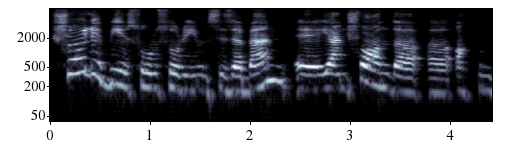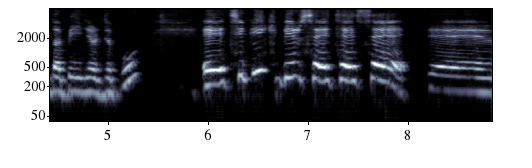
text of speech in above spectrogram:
şöyle bir soru sorayım size ben. E, yani şu anda e, aklımda belirdi bu. E, tipik bir STS e,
